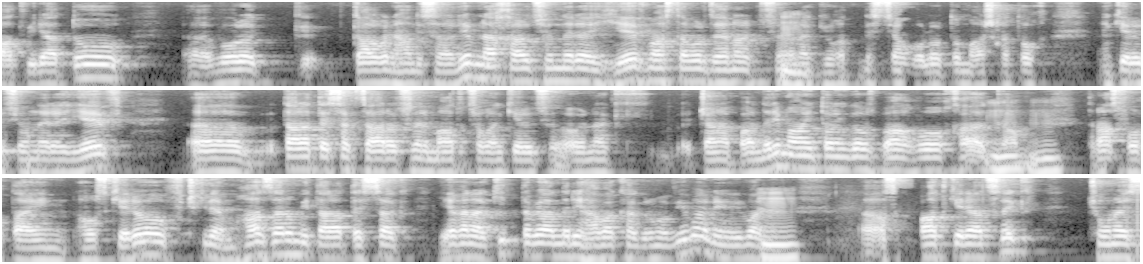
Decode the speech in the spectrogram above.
պատվիրատու, որը կարող են հանդիսանալ եւ նախարարությունները, եւ մասնավոր ձեռնարկությունները, գյուղատնտեսության ոլորտում աշխատող ընկերությունները եւ տարատեսակ ծառայություններ մատուցող ընկերություն, օրինակ ճանապարհների մոնիտորինգով զբաղվող, հա, կամ տրանսպորտային հոսքերով, չգիտեմ, հազարում մի տարատեսակ եղանակի տվյալների հավաքագրումով եւ այլն եւ այլն։ Ասենք պատկերացրեք, ճունես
